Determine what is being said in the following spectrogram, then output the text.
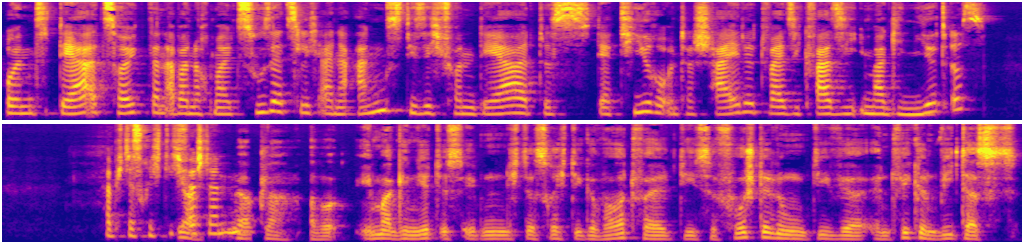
Und der erzeugt dann aber nochmal zusätzlich eine Angst, die sich von der des, der Tiere unterscheidet, weil sie quasi imaginiert ist. Habe ich das richtig ja, verstanden? Ja, klar. Aber imaginiert ist eben nicht das richtige Wort, weil diese Vorstellungen, die wir entwickeln, wie das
